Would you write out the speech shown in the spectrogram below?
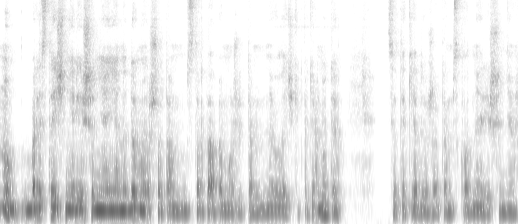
ну, балістичні рішення, я не думаю, що там стартапи можуть там невеличкі потягнути. Це таке дуже там складне рішення,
